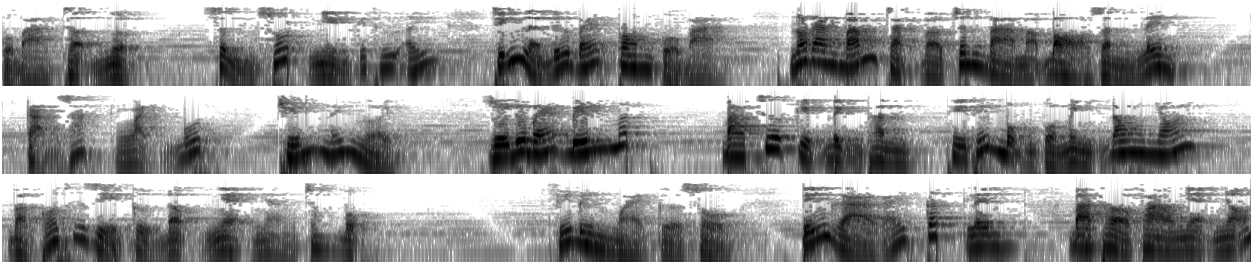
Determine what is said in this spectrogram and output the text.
của bà trợn ngược, sừng sốt nhìn cái thứ ấy, chính là đứa bé con của bà. Nó đang bám chặt vào chân bà mà bò dần lên, cảm giác lạnh buốt chiếm lấy người. Rồi đứa bé biến mất, bà chưa kịp định thần thì thấy bụng của mình đau nhói và có thứ gì cử động nhẹ nhàng trong bụng. Phía bên ngoài cửa sổ, tiếng gà gáy cất lên, bà thở phào nhẹ nhõm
